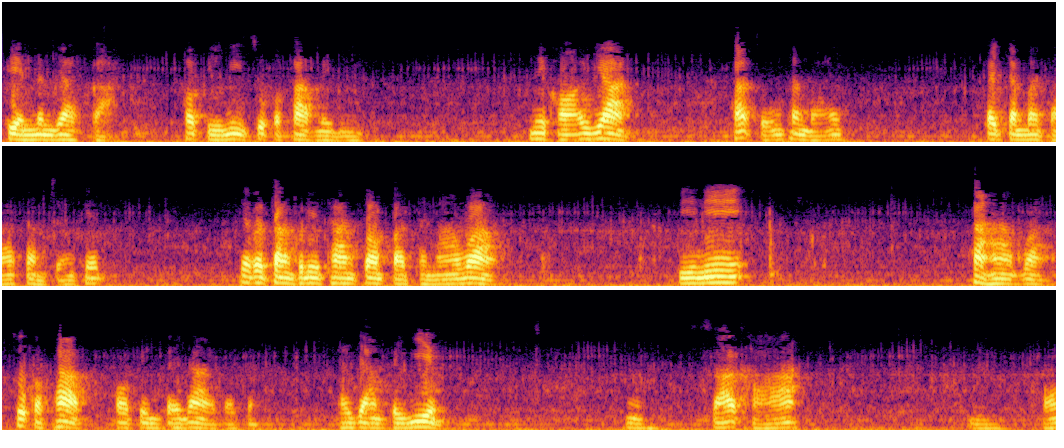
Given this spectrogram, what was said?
เปลี่ยนบรรยากาศเพราะปีนี้สุขภาพไม่ดีนี่ขออนุญาตพระสงฆ์ท่านหลายไปจำพรรษาสามแสงเพชรแล้วก็ตั้งปณิธานความปรารถนาว่า ปีนี้ ถ้าหากว่าสุขภาพพอเป็นไปได้ก็จะพยายามไปเยี่ยมสาขาของ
